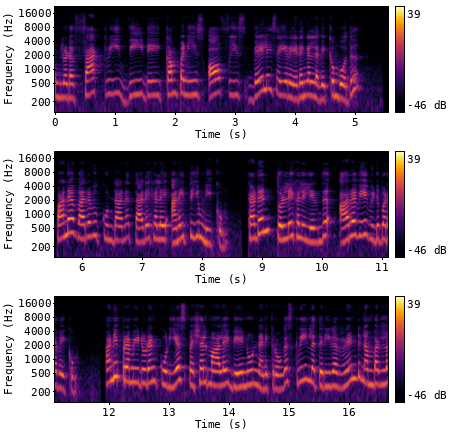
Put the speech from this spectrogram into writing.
உங்களோட ஃபேக்ட்ரி வீடு கம்பெனிஸ் ஆஃபீஸ் வேலை செய்கிற இடங்களில் வைக்கும்போது பண வரவுக்குண்டான தடைகளை அனைத்தையும் நீக்கும். கடன் தொல்லைகளிலிருந்து அறவே விடுபட வைக்கும். மணி பிரமிடுடன் கூடிய ஸ்பெஷல் மாலை வேணும்னு நினைக்கிறவங்க ஸ்க்ரீனில் தெரிகிற ரெண்டு நம்பரில்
